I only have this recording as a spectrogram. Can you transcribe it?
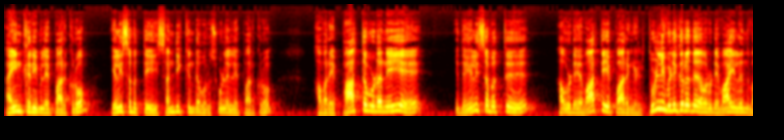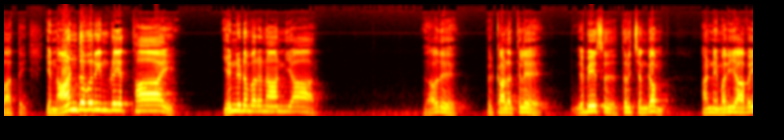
ஐன்கரீமிலே பார்க்கிறோம். எலிசபெத்தை சந்திக்கின்ற ஒரு சூழலை பார்க்கிறோம். அவரை பார்த்தவுடனேயே இந்த எலிசபெத்து அவருடைய வார்த்தையை பாருங்கள். துள்ளி விழுகிறது அவருடைய வாயிலிருந்து வார்த்தை. என் ஆண்டவரினுடைய தாய் என்னிடம் வர நான் யார்? அதாவது பிற்காலத்தில் எபேசு திருச்சங்கம் அன்னை மரியாவை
